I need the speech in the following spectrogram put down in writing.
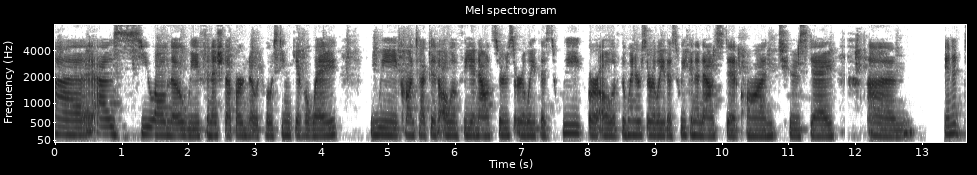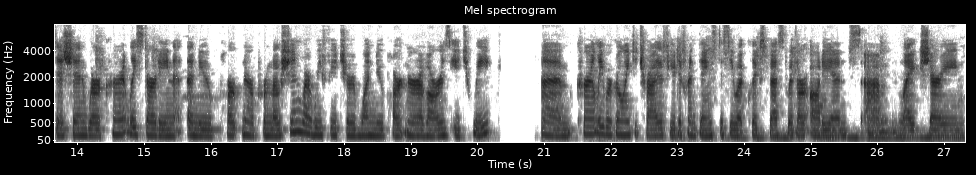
Uh, as you all know, we finished up our node hosting giveaway. We contacted all of the announcers early this week, or all of the winners early this week, and announced it on Tuesday. Um, in addition, we're currently starting a new partner promotion where we feature one new partner of ours each week. Um, currently, we're going to try a few different things to see what clicks best with our audience, um, like sharing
